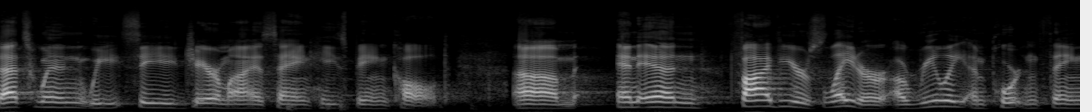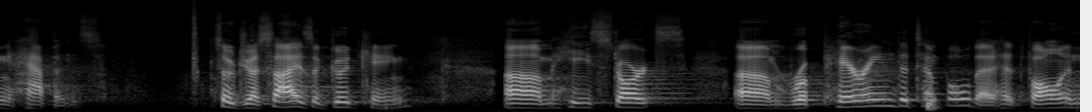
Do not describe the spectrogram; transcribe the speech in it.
that's when we see Jeremiah saying he's being called. Um, and in five years later, a really important thing happens. So Josiah is a good king. Um, he starts um, repairing the temple that had fallen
